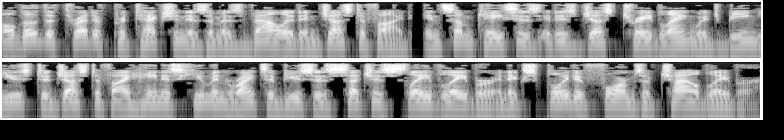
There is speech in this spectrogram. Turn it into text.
Although the threat of protectionism is valid and justified, in some cases it is just trade language being used to justify heinous human rights abuses such as slave labor and exploitive forms of child labor.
